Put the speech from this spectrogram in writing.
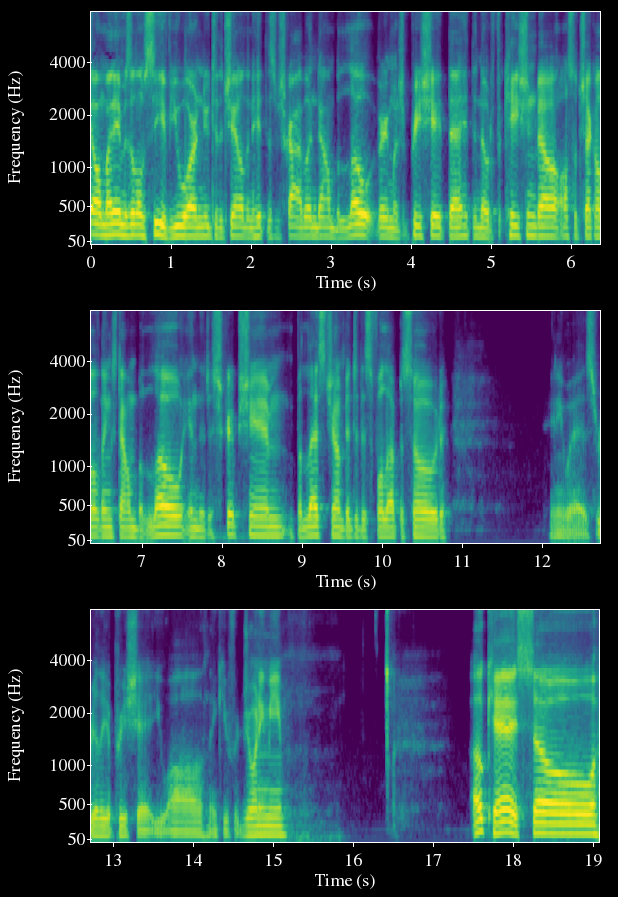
y'all, my name is LMC. If you are new to the channel, then hit the subscribe button down below. Very much appreciate that. Hit the notification bell. Also, check all the links down below in the description. But let's jump into this full episode. Anyways, really appreciate you all. Thank you for joining me. Okay, so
